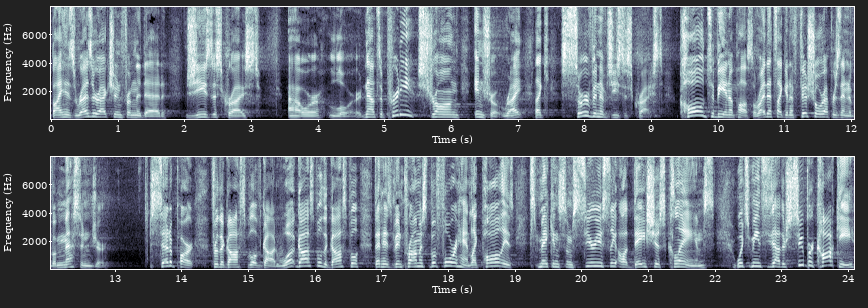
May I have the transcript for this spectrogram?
by his resurrection from the dead, Jesus Christ our Lord. Now, it's a pretty strong intro, right? Like, servant of Jesus Christ, called to be an apostle, right? That's like an official representative, a messenger set apart for the gospel of God. What gospel? The gospel that has been promised beforehand. Like Paul is making some seriously audacious claims, which means he's either super cocky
